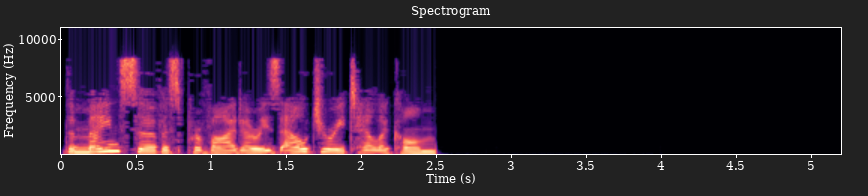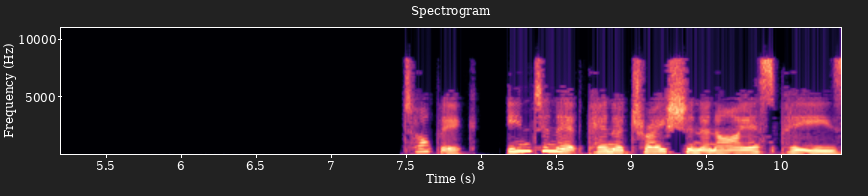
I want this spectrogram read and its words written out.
The main service provider is Algerie Telecom. Internet penetration and ISPs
